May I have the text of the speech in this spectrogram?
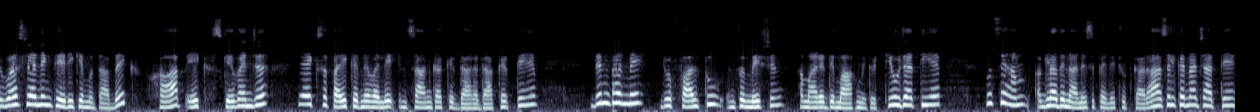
Reverse learning theory کے مطابق خواب ایک اسکیونجر یا ایک صفائی کرنے والے انسان کا کردار ادا کرتے ہیں دن بھر میں جو فالتو انفارمیشن ہمارے دماغ میں اکٹھی ہو جاتی ہے اس سے ہم اگلا دن آنے سے پہلے چھٹکارا حاصل کرنا چاہتے ہیں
